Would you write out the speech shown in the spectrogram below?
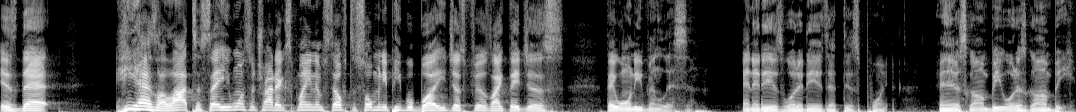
is that he has a lot to say. He wants to try to explain himself to so many people, but he just feels like they just they won't even listen. And it is what it is at this. And it's gonna be what it's gonna be.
